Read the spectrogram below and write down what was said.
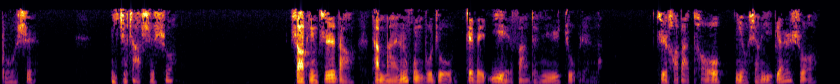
不是，你就照实说。”少平知道他瞒哄不住这位夜访的女主人了，只好把头扭向一边说：“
